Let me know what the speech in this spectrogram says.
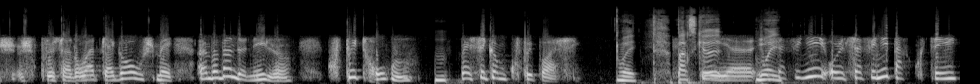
je, je suis plus à droite qu'à gauche, mais à un moment donné, là, couper trop, hein, ben, c'est comme couper pas assez. Oui. Parce que, Et, euh, et ça, finit, oh, ça finit par coûter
